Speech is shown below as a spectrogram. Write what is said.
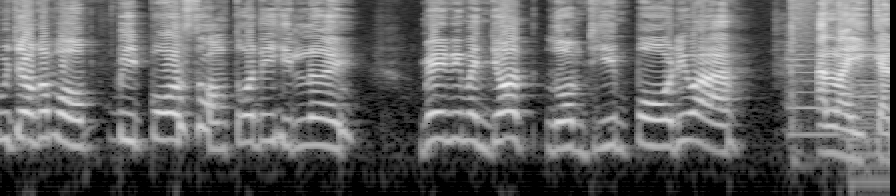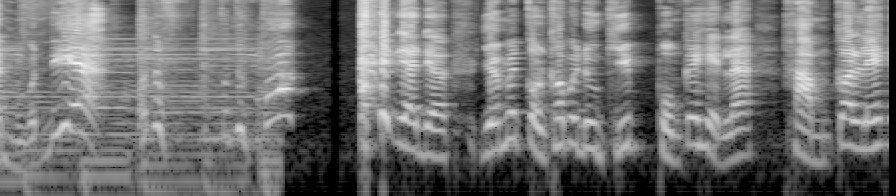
กูเจอครับผมมีโปรสองตัวในหินเลยแม่งนี่มันยอดรวมทีมโปรดีว่า อะไรกันวะเนี่ย what the what the fuck เดี๋ยวเดี๋ยวยังไม่กดเข้าไปดูคลิป ผมก็เห็นแล้วห่ำก็เล็ก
